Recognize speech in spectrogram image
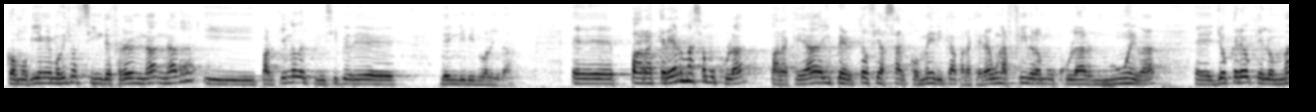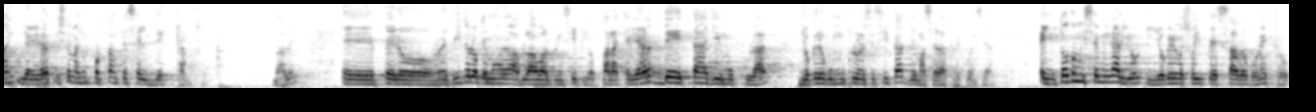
como bien hemos dicho, sin defender nada y partiendo del principio de, individualidad. para crear masa muscular, para crear hipertrofia sarcomérica, para crear una fibra muscular nueva, yo creo que lo más, el ápice más importante es el descanso. ¿Vale? Eh, pero repito lo que hemos hablado al principio, para crear detalle muscular, yo creo que un músculo necesita demasiada frecuencia. En todo mi seminario, y yo creo que soy pesado con esto,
